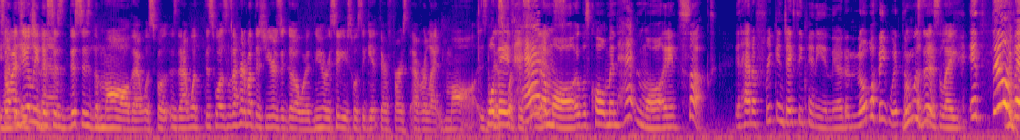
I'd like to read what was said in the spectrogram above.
So ideally, this H&M. is this is the mall that was supposed. Is that what this was? Because I heard about this years ago, where New York City was supposed to get their first ever like mall. Is Well, this they've what this had a mall. It was called Manhattan Mall, and it sucked. It had a freaking J.C. Penney in there that nobody went. To When was this? Like It's still the there.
